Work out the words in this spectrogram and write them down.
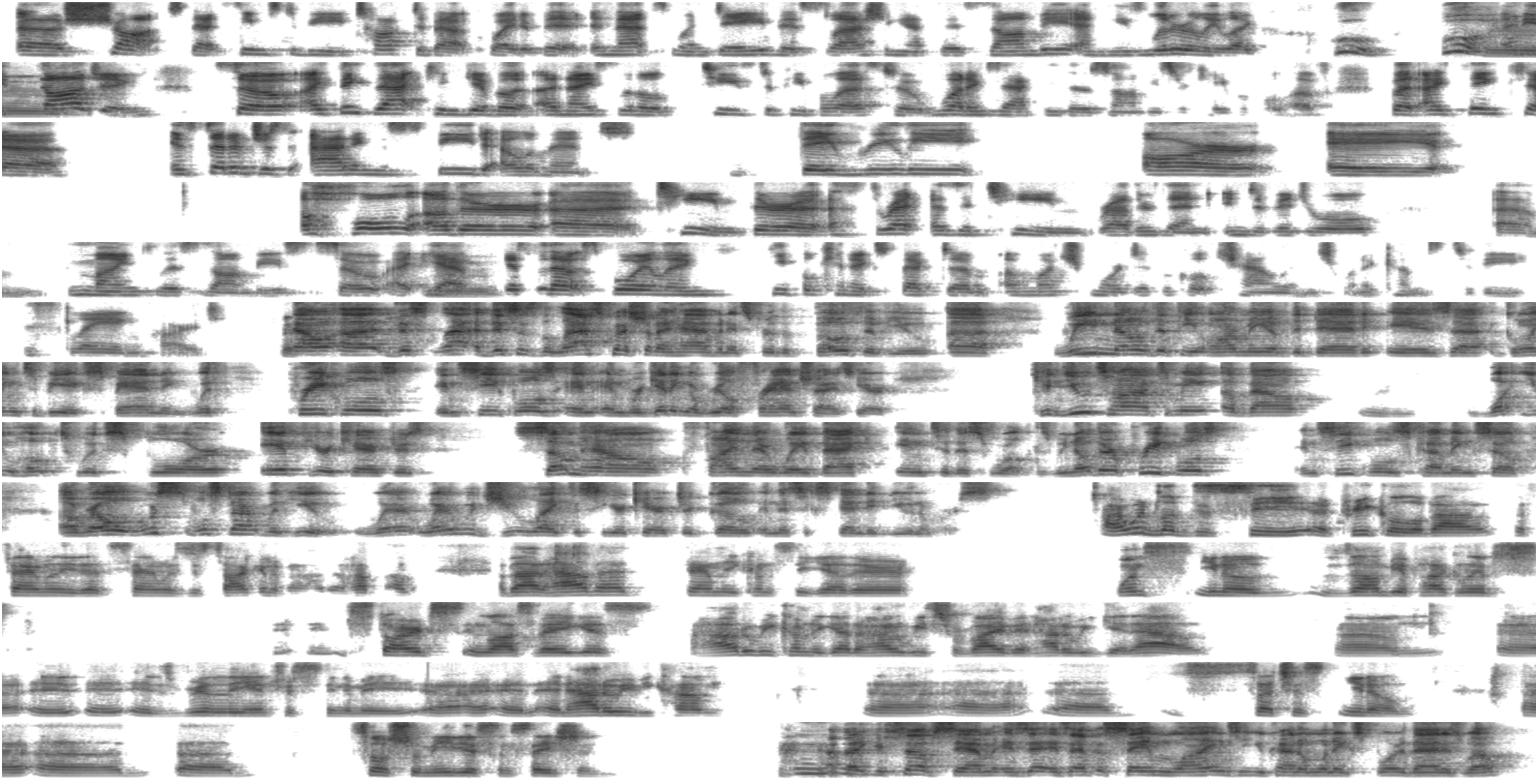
uh, shot that seems to be talked about quite a bit, and that's when Dave is slashing at this zombie, and he's literally like, "Whoo, whoo," and he's Mm. dodging. So I think that can give a, a nice little tease to people as to what exactly those zombies are capable of. But I think uh, instead of just adding the speed element, they really are a a whole other uh, team. They're a, a threat as a team rather than individual um, mindless zombies. So uh, yeah, Mm. I guess without spoiling, people can expect a, a much more difficult challenge when it comes to the the slaying part. Now, uh, this la- this is the last question I have, and it's for the both of you. Uh, we know that the Army of the Dead is uh, going to be expanding with prequels and sequels, and, and we're getting a real franchise here. Can you talk to me about what you hope to explore if your characters somehow find their way back into this world? Because we know there are prequels and sequels coming. So, uh, Raul, we're, we'll start with you. Where where would you like to see your character go in this extended universe? I would love to see a prequel about the family that Sam was just talking about, about how that family comes together. Once you know zombie apocalypse starts in Las Vegas, how do we come together? How do we survive it? How do we get out? Um, uh, it, it- it's really interesting to me, uh, and and how do we become uh, uh, uh, such as you know uh, social media sensation? How about yourself, Sam? Is that, is that the same lines that you kind of want to explore that as well?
